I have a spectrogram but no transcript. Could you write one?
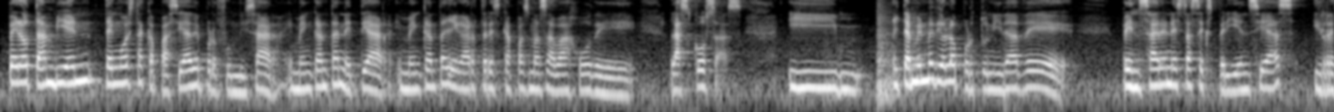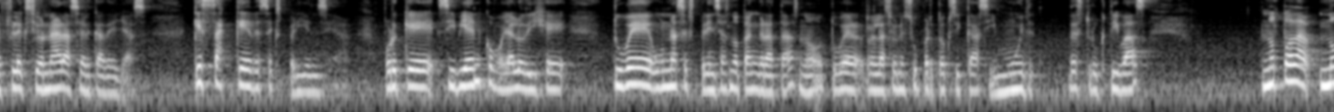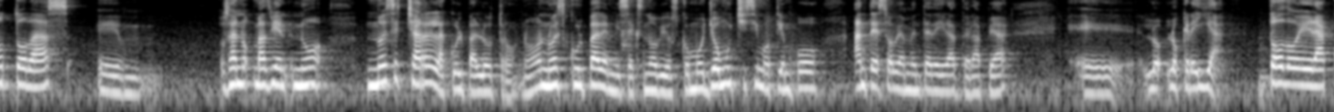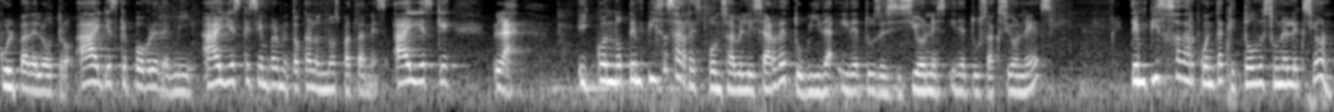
pero también tengo esta capacidad de profundizar y me encanta netear y me encanta llegar tres capas más abajo de las cosas. Y, también me dio la oportunidad de pensar en estas experiencias y reflexionar acerca de ellas. ¿Qué saqué de esa experiencia? Porque si bien, como ya lo dije, tuve unas experiencias no tan gratas, ¿no? tuve relaciones súper tóxicas y muy destructivas, no, toda, no todas... Em, o sea, no, más bien, no, no es echarle la culpa al otro, ¿no? No es culpa de mis exnovios. Como yo muchísimo tiempo, antes obviamente de ir a terapia, eh, lo, creía. Todo era culpa del otro. Ay, es que pobre de mí. Ay, es que siempre me tocan los mismos patanes. Ay, es que... La. Y cuando te empiezas a responsabilizar de tu vida y de tus decisiones y de tus acciones, te empiezas a dar cuenta que todo es una elección.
